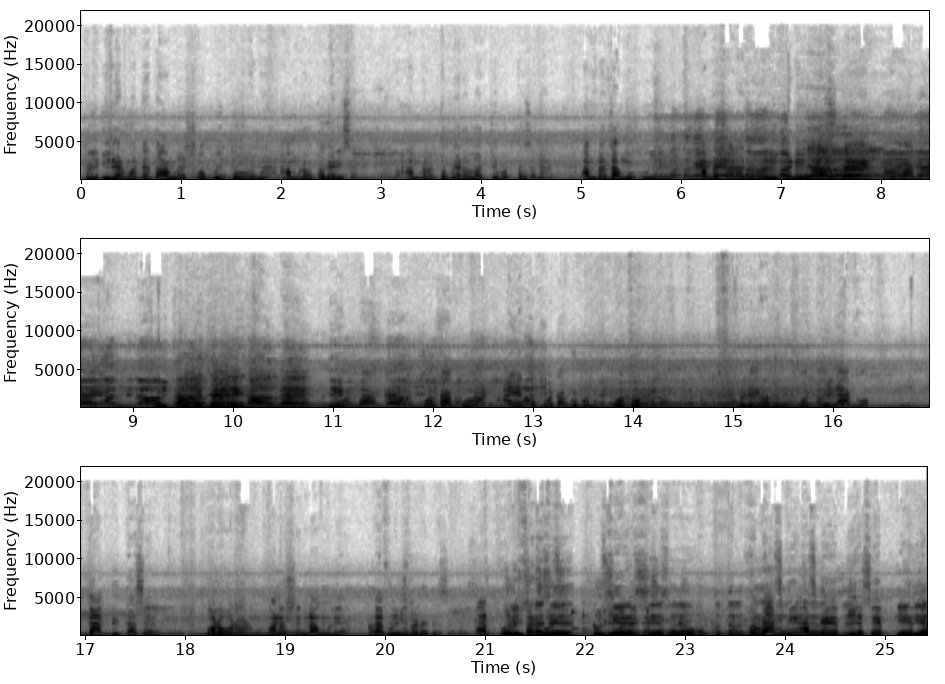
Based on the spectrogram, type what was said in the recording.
তাহলে এটার মধ্যে তো আমরা সবই তো না আমরাও তো গাড়ি চালাই। আমরাও তো বেরো, লাগতে পারতেছে না। আমরা যাব কুই? আমরা সারা জীবন এখানে। এবার নিজ বেতন দেখ বা কথা কর। আয়া তো কথা কইব না, কত কথা? কতই না গো দাব দিতেছে বড় বড় মানুষের নাম লিয়া আর পুলিশ ইয়ে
